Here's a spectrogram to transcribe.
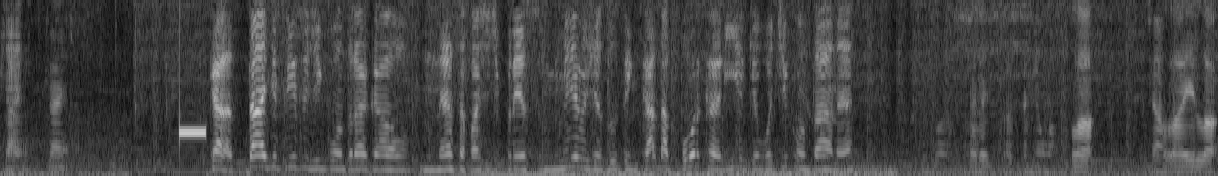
Já era. Já era. Cara, tá difícil de encontrar carro nessa faixa de preço. Meu Jesus, tem cada porcaria que eu vou te contar, né? Pera aí. O caminhão lá. Lá, Tchau. lá e lá.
